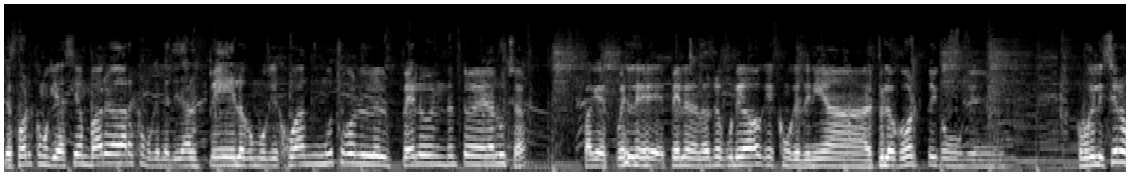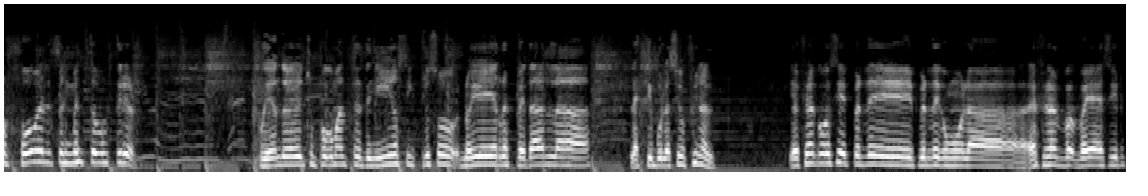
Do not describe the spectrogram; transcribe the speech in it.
Lefort como que hacían varios agarres, como que le tiraban el pelo, como que jugaban mucho con el, el pelo en- dentro de la lucha, para que después le pelen al otro culiado que es como que tenía el pelo corto y como que como que le hicieron fome el segmento posterior. Pudiendo haber hecho un poco más entretenidos, incluso no iba a respetar la, la estipulación final. Y al final, como decía, pierde, pierde como la. Al final va- vaya a decir,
